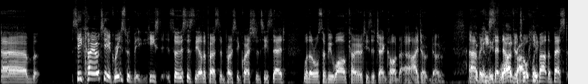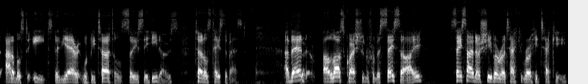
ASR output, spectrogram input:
Um, see, Coyote agrees with me. He's so. This is the other person posting questions. He said, "Will there also be wild coyotes at Gen Con?" Uh, I don't know, uh, but he said, "Now, if you're probably." talking about the best animals to eat, then yeah, it would be turtles." So you see, he knows turtles taste the best. And then our last question from a Seisai, Seisai no Shiba Rohiteki.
